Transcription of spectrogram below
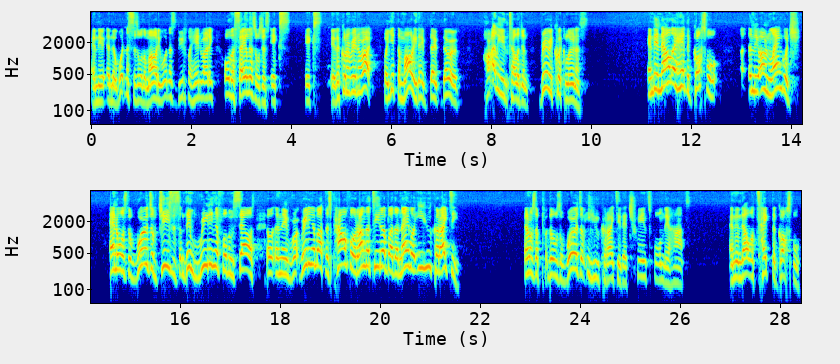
and the, and the witnesses, all the Maori witnesses, beautiful handwriting. All the sailors was just X, X. They couldn't read and write. But yet the Maori, they, they, they were highly intelligent, very quick learners. And then now they had the gospel in their own language. And it was the words of Jesus and them reading it for themselves. And then reading about this powerful rangatira by the name of Ihu Karaiti. And it was the, the words of Ihu Karaiti that transformed their hearts. And then they will take the gospel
